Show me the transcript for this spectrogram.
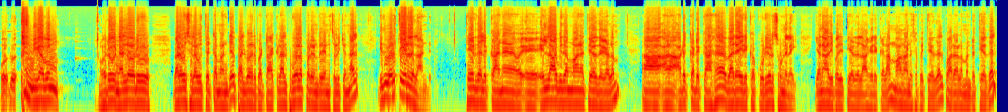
ஒரு மிகவும் ஒரு நல்ல ஒரு வரவு செலவு திட்டம் என்று பல்வேறுபட்ட ஆக்களால் புகழப்படுகின்றது என்று சொல்லி சொன்னால் இது ஒரு தேர்தல் ஆண்டு. தேர்தலுக்கான எல்லா விதமான தேர்தல்களும் அடுக்கடுக்காக வர இருக்கக்கூடிய ஒரு சூழ்நிலை. ஜனாதிபதி தேர்தலாக இருக்கலாம் மாகாண சபை தேர்தல் பாராளுமன்ற தேர்தல்.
